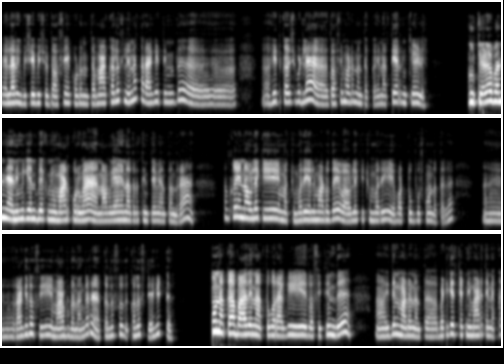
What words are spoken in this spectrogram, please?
ಎಲ್ಲರಿಗೆ ಬಿಸಿ ಬಿಸಿ ದೋಸೆ ಕೊಡೋಣಂತ ಮಾ ಕಲಿಸ್ಲಿನಕ್ಕ ರಾಗಿ ಹಿಟ್ಟಿಂದ ಹಿಟ್ಟು ಕಲಿಸ್ಬಿಡ್ಲೆ, ದೋಸೆ ಮಾಡೋಣಂತಕ್ಕ ಏನು ಅತ್ತೆಯರ್ನ ಕೇಳಿ. ಹ್ಞೂ ಕೇಳೇ ಬನ್ನಿ ನಿಮಗೇನು ಬೇಕು ನೀವು ಮಾಡ್ಕೊಡುವ, ನಾವು ಏನಾದರೂ ತಿಂತೇವೆ ಅಂತಂದ್ರೆ. ಅದಕ್ಕೆ ಏನು ಅವಲಕ್ಕಿ ಮತ್ತು ಚುಮರಿ ಎಲ್ಲಿ ಮಾಡೋದೇ, ಅವಲಕ್ಕಿ ಚುಮರಿ ಹೊಟ್ಟು ಬೂಸ್ಕೊಂಡತ್ತಾಗ ರಾಗಿ ದೋಸೆ ಮಾಡ್ಬಿಡೋಣ ಹಂಗಾರೆ. ಕಲಸೋದು ಕಲಿಸ್ತೀಯ ಹಿಟ್ಟು? ಹ್ಞೂನಕ್ಕ ಬಾದಿನ ತಗೋ ರಾಗಿ ದೋಸೆ ತಿಂದು. ಇದನ್ನು ಮಾಡೋಣಂತ ಬೆಟಗೆ ಚಟ್ನಿ ಮಾಡ್ತೀನಕ್ಕ.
